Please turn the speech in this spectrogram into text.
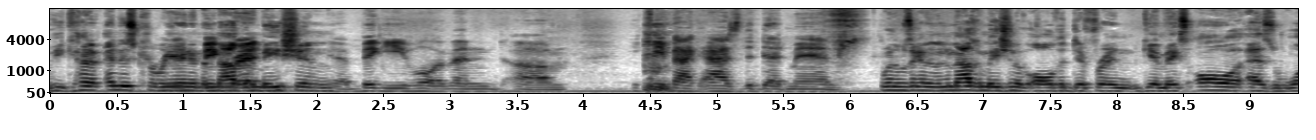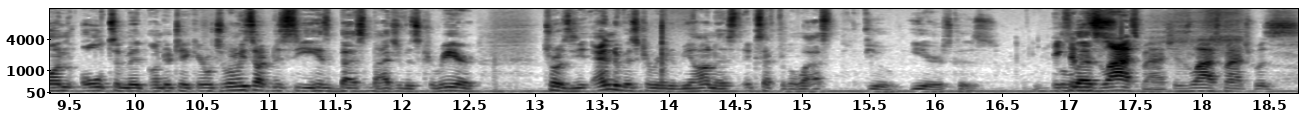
he kind of ended his career in an Big Red- amalgamation. yeah, Big Evil, and then um, he came back as the Dead Man. where it was like an amalgamation of all the different gimmicks, all as one ultimate Undertaker, which is when we started to see his best match of his career, towards the end of his career, to be honest, except for the last few years, because Except his last match. His last match was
